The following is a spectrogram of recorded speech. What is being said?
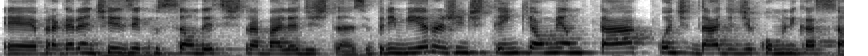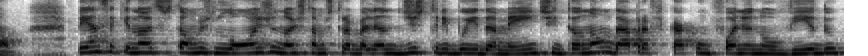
é, para garantir a execução desses trabalhos à distância? Primeiro, a gente tem que aumentar a quantidade de comunicação. Pensa que nós estamos longe, nós estamos trabalhando distribuidamente, então não dá para ficar com fone no ouvido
